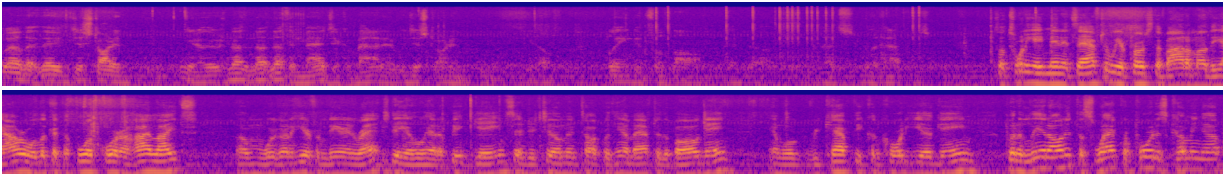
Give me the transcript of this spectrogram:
Well, they, they just started, you know, there was nothing, nothing magic about it. We just started, you know, playing good football, and uh, that's what happens. So 28 minutes after we approach the bottom of the hour, we'll look at the fourth quarter highlights. Um, we're going to hear from Darren Ragsdale, who had a big game. Cedric Tillman talked with him after the ball game, and we'll recap the Concordia game. Put a lid on it. The SWAC report is coming up.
